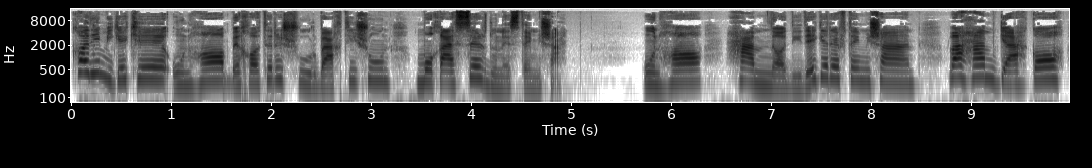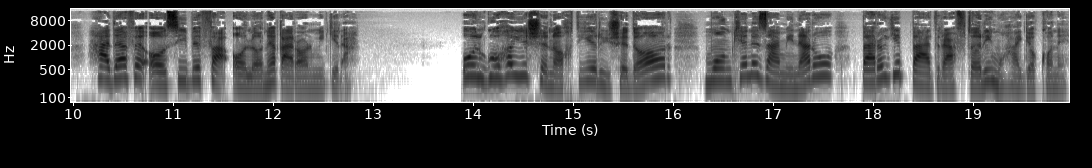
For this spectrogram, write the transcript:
کادی میگه که اونها به خاطر شوربختیشون مقصر دونسته میشن. اونها هم نادیده گرفته میشن و هم گهگاه هدف آسیب فعالانه قرار می‌گیرن. الگوهای شناختی ریشهدار ممکن زمینه رو برای بدرفتاری مهیا کنه.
